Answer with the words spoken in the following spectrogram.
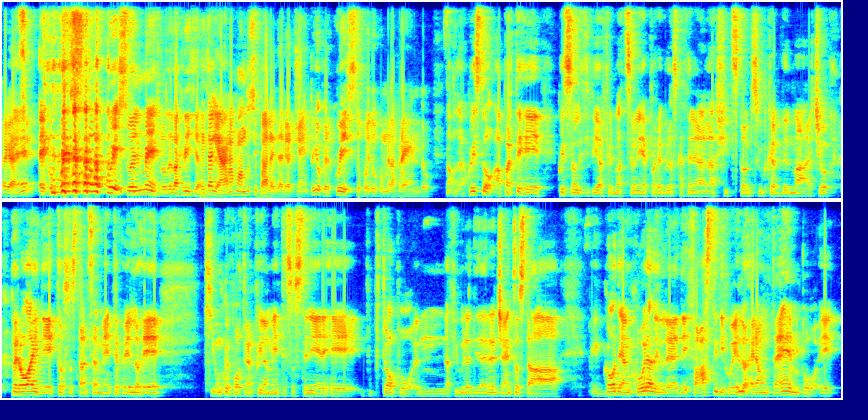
Ragazzi, eh? ecco, questo, questo, è il metro della critica italiana quando si parla di Dario Argento. Io per questo poi dopo me la prendo. No, allora, questo, a parte che queste sono le tipi di affermazioni che potrebbero scatenare la shitstorm sul club del marcio, però hai detto sostanzialmente quello che chiunque può tranquillamente sostenere che purtroppo mh, la figura di Dario Argento sta gode ancora del, dei fasti di quello che era un tempo e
